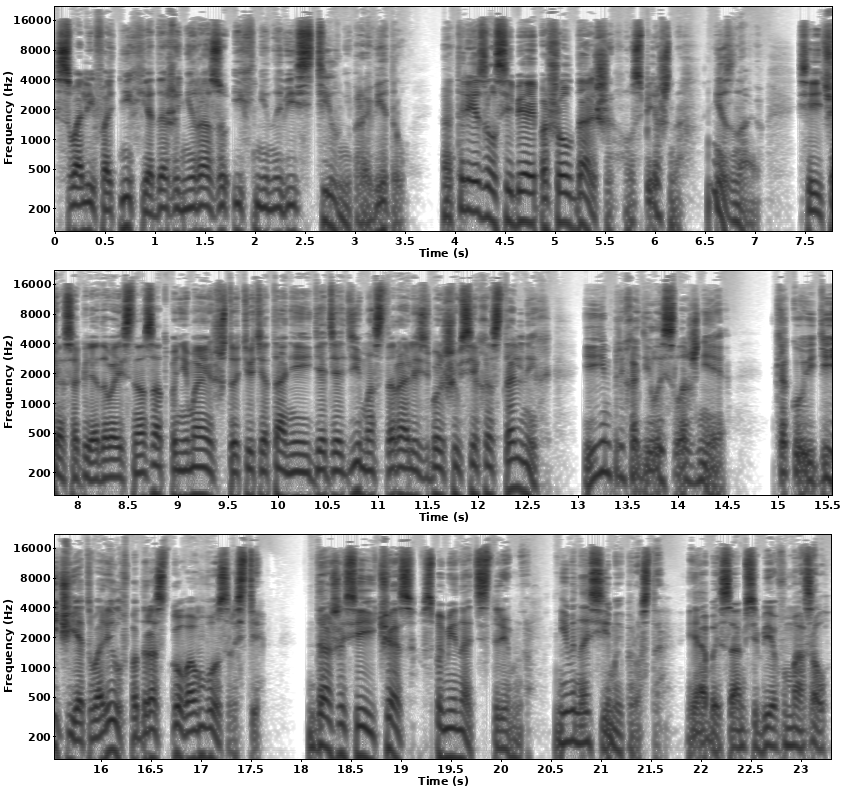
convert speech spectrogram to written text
Свалив от них, я даже ни разу их не навестил, не проведал. Отрезал себя и пошел дальше. Успешно? Не знаю. Сейчас, оглядываясь назад, понимаю, что тетя Таня и дядя Дима старались больше всех остальных, и им приходилось сложнее. Какую дичь я творил в подростковом возрасте. Даже сейчас вспоминать стремно. Невыносимый просто. Я бы сам себе вмазал.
